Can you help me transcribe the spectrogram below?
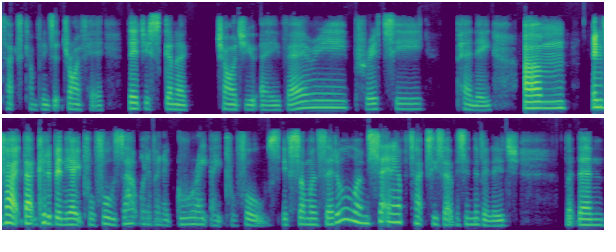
taxi companies that drive here. They're just going to charge you a very pretty penny. Um, in fact, that could have been the April Fools. That would have been a great April Fools if someone said, Oh, I'm setting up a taxi service in the village. But then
